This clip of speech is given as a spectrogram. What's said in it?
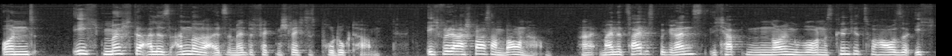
Und ich möchte alles andere als im Endeffekt ein schlechtes Produkt haben. Ich will da Spaß am Bauen haben. Meine Zeit ist begrenzt. Ich habe ein neugeborenes Kind hier zu Hause. Ich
